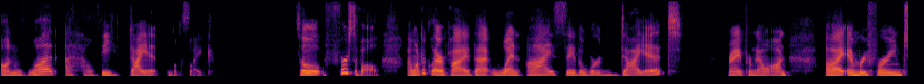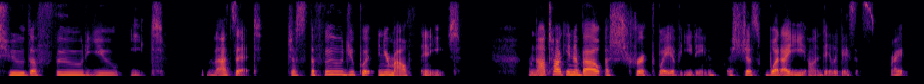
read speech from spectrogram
on what a healthy diet looks like. So, first of all, I want to clarify that when I say the word diet, right? From now on, I am referring to the food you eat. That's it. Just the food you put in your mouth and eat. I'm not talking about a strict way of eating. It's just what I eat on a daily basis, right?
